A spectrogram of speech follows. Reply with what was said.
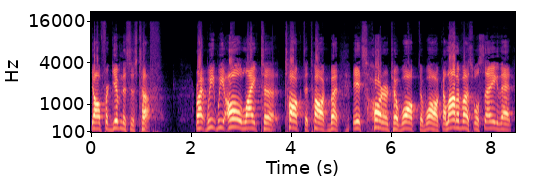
Y'all, forgiveness is tough. Right? We, we all like to talk the talk, but it's harder to walk the walk. A lot of us will say that,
